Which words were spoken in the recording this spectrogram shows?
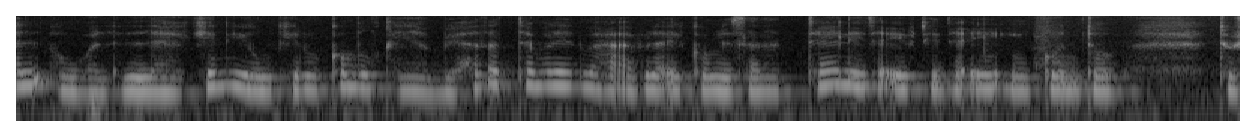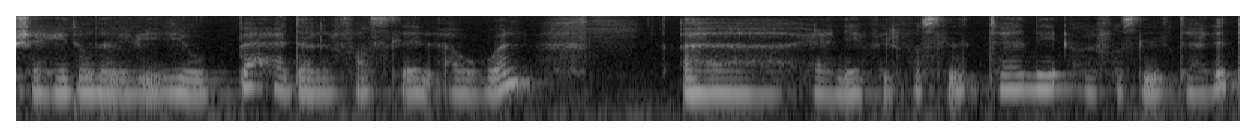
الأول. لكن يمكنكم القيام بهذا التمرين مع أبنائكم السنة الثالثة ابتدائي إن كنتم تشاهدون الفيديو بعد الفصل الأول آه يعني في الفصل الثاني أو الفصل الثالث.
